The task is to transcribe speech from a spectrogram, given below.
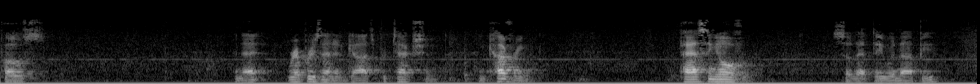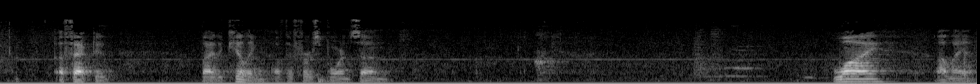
posts. And that represented God's protection and covering, passing over, so that they would not be affected by the killing of the firstborn son. Why a lamb?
